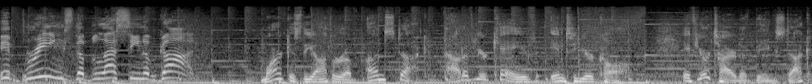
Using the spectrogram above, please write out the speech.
it brings the blessing of God. Mark is the author of Unstuck Out of Your Cave into Your Call. If you're tired of being stuck,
